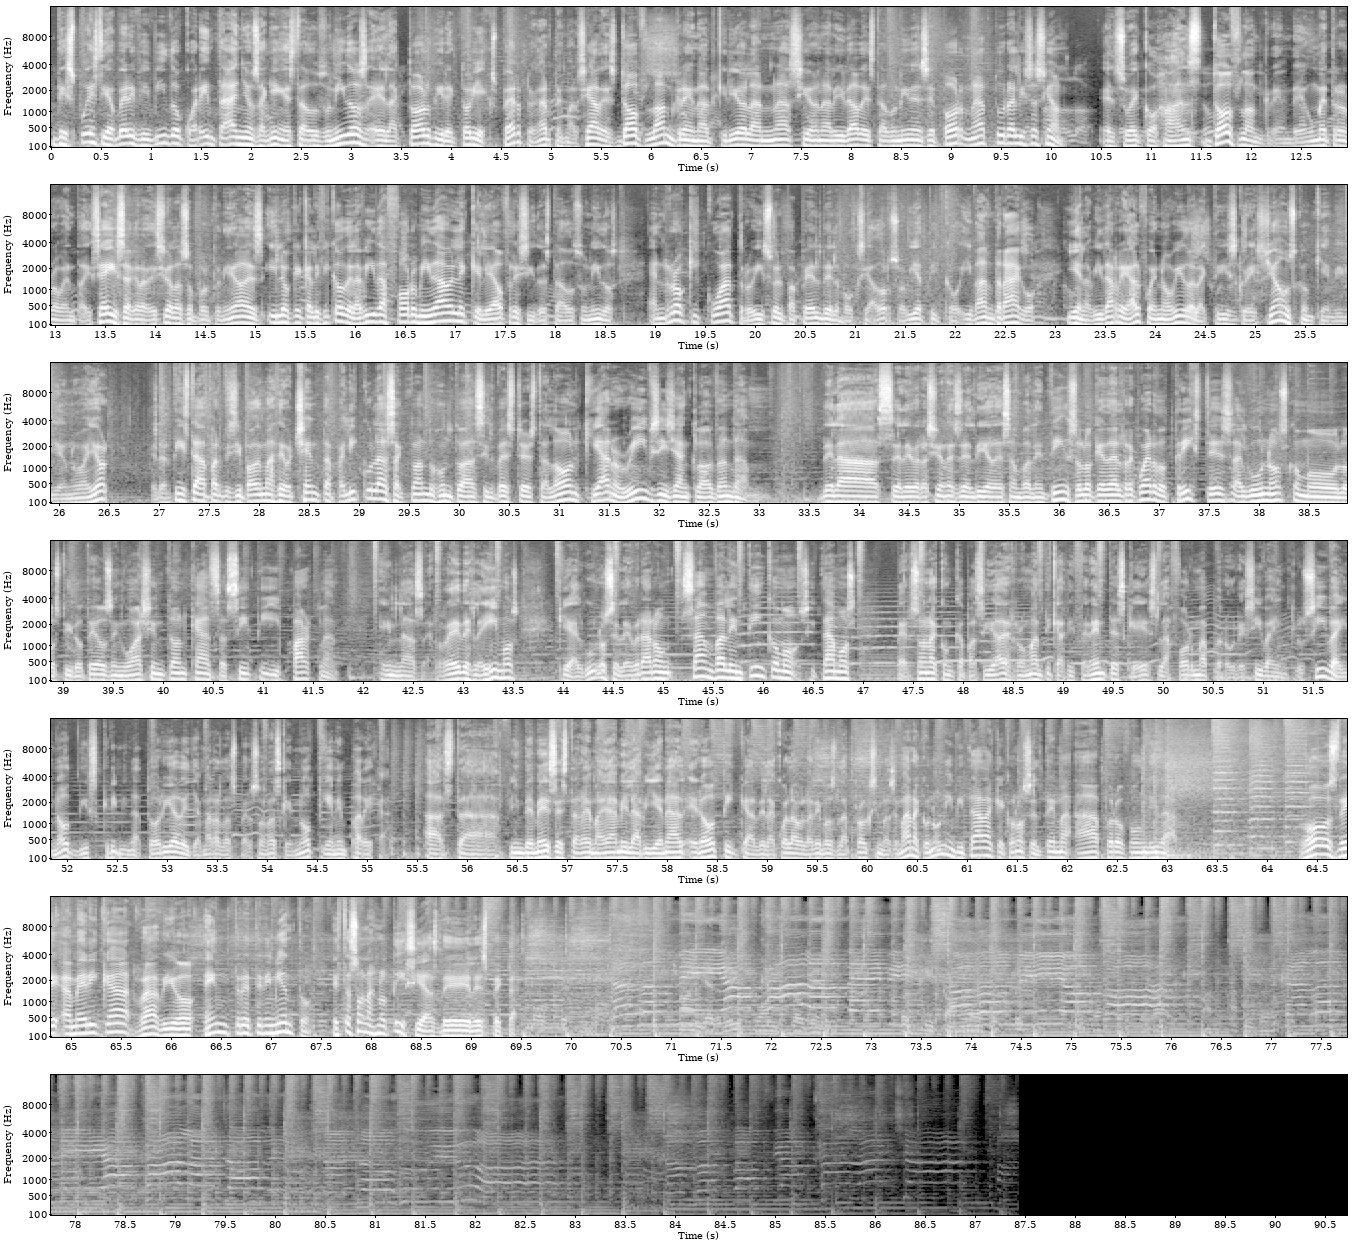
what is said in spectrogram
Después de haber vivido 40 años aquí en Estados Unidos, el actor, director y experto en artes marciales Dolph Lundgren adquirió la nacionalidad estadounidense por naturalización. El sueco Hans Dolph Lundgren, de 1,96 m, agradeció las oportunidades y lo que calificó de la vida formidable que le ha ofrecido Estados Unidos. En Rocky IV hizo el papel del boxeador soviético Iván Drago y en la vida real fue novio de la actriz Grace Jones, con quien vivía en Nueva York. El artista ha participado en más de 80 películas, actuando junto a Sylvester Stallone, Keanu Reeves y Jean-Claude Van Damme de las celebraciones del Día de San Valentín. Solo queda el recuerdo, tristes algunos como los tiroteos en Washington, Kansas City y Parkland. En las redes leímos que algunos celebraron San Valentín como, citamos, persona con capacidades románticas diferentes, que es la forma progresiva e inclusiva y no discriminatoria de llamar a las personas que no tienen pareja. Hasta fin de mes estará en Miami la Bienal Erótica, de la cual hablaremos la próxima semana con una invitada que conoce el tema a profundidad. Voz de América, Radio Entretenimiento. Estas son las noticias del espectáculo.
